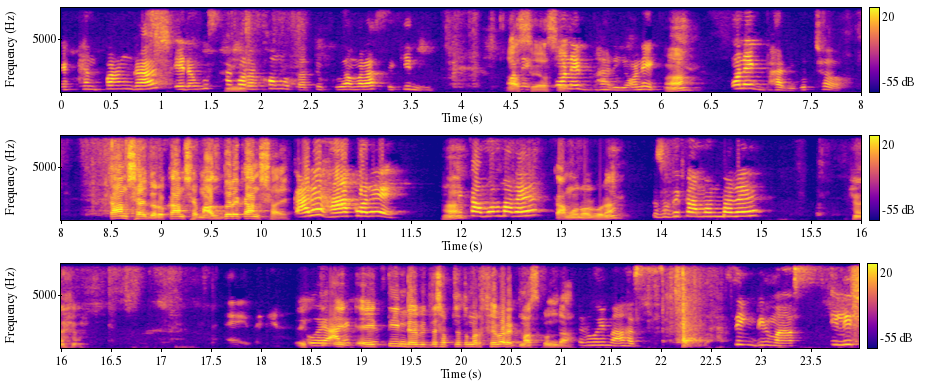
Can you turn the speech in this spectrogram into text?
একখান পাঙ্গাস এটা উৎসা করার ক্ষমতাটুকু আমার আছে কি নেই? আছে অনেক- আছে অনেক ভারী অনেক। হ্যাঁ? অনেক ভারী বুঝছ? কানসায় ধরো কানসায় মাছ ধরে কানসায়। কারে হা করে। হ্যাঁ? কামড় মারে। কামড় মারবো না? যদি কামড় মারে? এই তিনটার ভিতরে সবচেয়ে তোমার ফেভারিট মাছ কোনটা? রুই মাছ চিংড়ি মাছ ইলিশ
